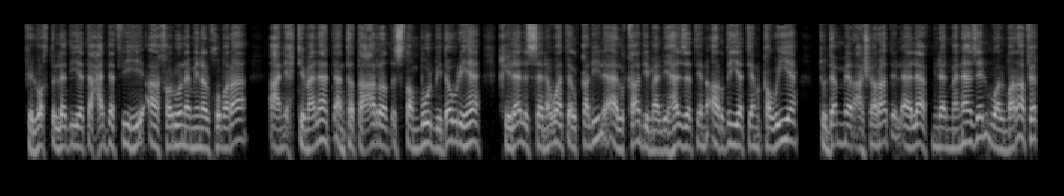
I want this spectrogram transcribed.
في الوقت الذي يتحدث فيه آخرون من الخبراء عن احتمالات أن تتعرض إسطنبول بدورها خلال السنوات القليله القادمة لهزة أرضية قوية تدمر عشرات الآلاف من المنازل والمرافق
